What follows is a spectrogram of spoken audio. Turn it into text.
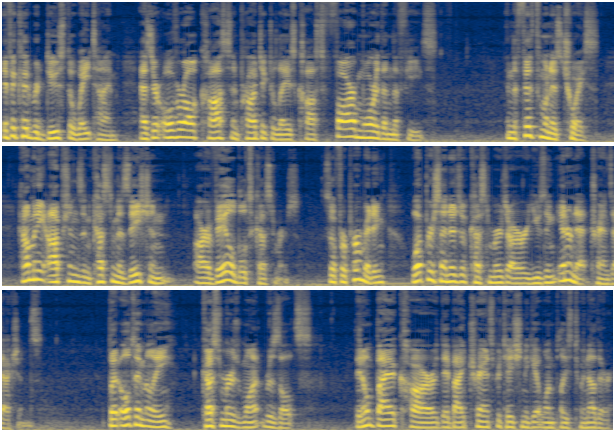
if it could reduce the wait time as their overall costs and project delays cost far more than the fees. And the fifth one is choice. How many options and customization are available to customers? So, for permitting, what percentage of customers are using internet transactions? But ultimately, customers want results. They don't buy a car, they buy transportation to get one place to another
